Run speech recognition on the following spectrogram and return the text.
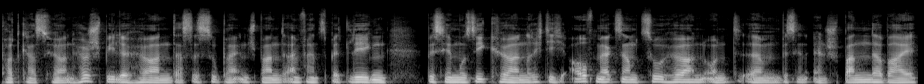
Podcast hören, Hörspiele hören, das ist super entspannt. Einfach ins Bett legen, bisschen Musik hören, richtig aufmerksam zuhören und ähm, ein bisschen entspannen dabei.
